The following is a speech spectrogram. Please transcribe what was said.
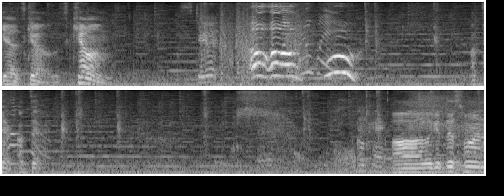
Yeah, let's go. Let's kill him. Let's do it. Oh, oh, oh! Up there, up there. Okay. Oh, look at this one.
